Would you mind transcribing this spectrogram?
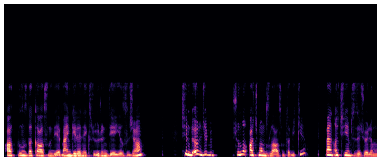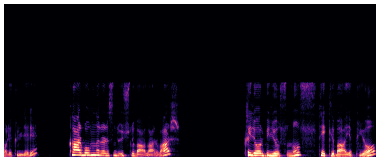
Aklınızda kalsın diye ben giren eksi ürün diye yazacağım. Şimdi önce bir şunu açmamız lazım tabii ki. Ben açayım size şöyle molekülleri. Karbonlar arasında üçlü bağlar var. Klor biliyorsunuz tekli bağ yapıyor.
